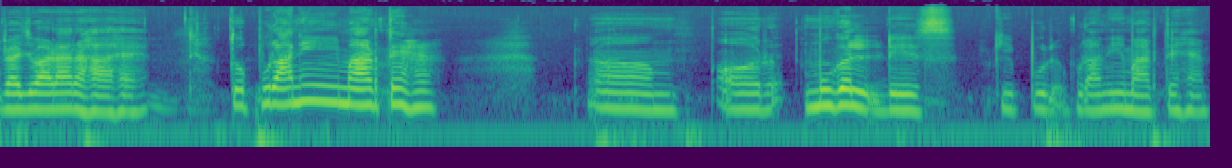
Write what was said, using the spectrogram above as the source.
रजवाड़ा रहा है तो पुरानी इमारतें हैं और मुग़ल डेज़ की पुरानी इमारतें हैं।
